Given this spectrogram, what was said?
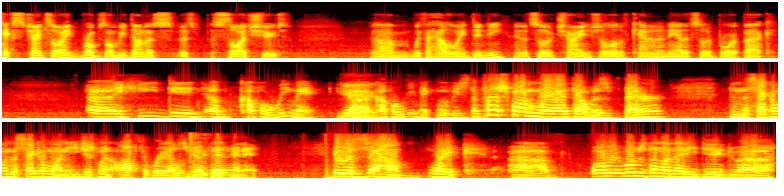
Texas Chainsaw, I think Rob Zombie done a, a, a side shoot um, with a Halloween, didn't he? And it sort of changed a lot of canon, and now they've sort of brought it back. Uh, he did a couple remake, yeah, uh, a couple remake movies. The first one where I thought was better than the second one. The second one, he just went off the rails with it, and it it was um like uh, what, what was the one that he did? Uh,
